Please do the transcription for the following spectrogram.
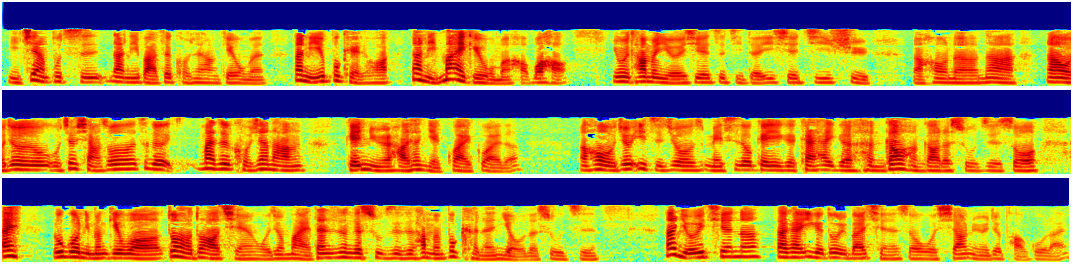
你既然不吃，那你把这口香糖给我们，那你又不给的话，那你卖给我们好不好？因为他们有一些自己的一些积蓄，然后呢，那那我就我就想说，这个卖这个口香糖给女儿好像也怪怪的。”然后我就一直就每次都给一个开他一个很高很高的数字，说，哎，如果你们给我多少多少钱，我就卖。但是那个数字是他们不可能有的数字。那有一天呢，大概一个多礼拜前的时候，我小女儿就跑过来，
